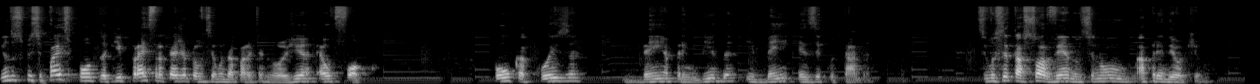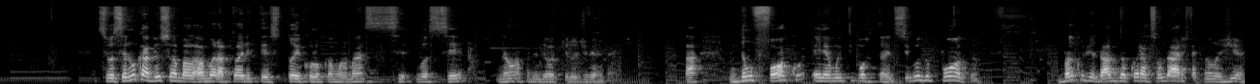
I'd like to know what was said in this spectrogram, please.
E um dos principais pontos aqui para a estratégia para você mudar para a tecnologia é o foco. Pouca coisa bem aprendida e bem executada. Se você está só vendo, você não aprendeu aquilo. Se você nunca abriu seu laboratório e testou e colocou a mão na massa, você não aprendeu aquilo de verdade. Tá? Então, o foco ele é muito importante. Segundo ponto, banco de dados é o coração da área de tecnologia.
